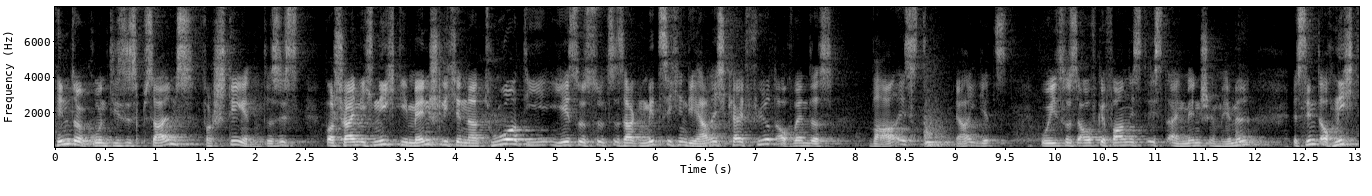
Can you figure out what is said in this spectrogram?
Hintergrund dieses Psalms verstehen. Das ist wahrscheinlich nicht die menschliche Natur, die Jesus sozusagen mit sich in die Herrlichkeit führt, auch wenn das wahr ist. Ja, jetzt, wo Jesus aufgefahren ist, ist ein Mensch im Himmel. Es sind auch nicht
